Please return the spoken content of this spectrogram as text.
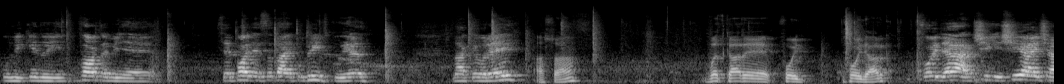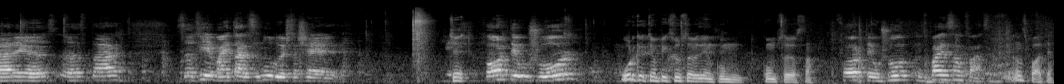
cu lichidul e foarte bine, se poate să dai cu drift cu el, dacă vrei. Așa. Văd că are foi, foi de arc. Foi de arc și, și aici are ăsta, să fie mai tare, să nu luești așa. Ce? Foarte ușor, Urcă-te un pic sus să vedem cum, cum să ăsta. foarte ușor, în spate sau în față. În spate.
